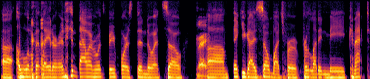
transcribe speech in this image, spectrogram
uh, a little bit later, and now everyone's being forced into it. So, right. Um, thank you guys so much for for letting me connect.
